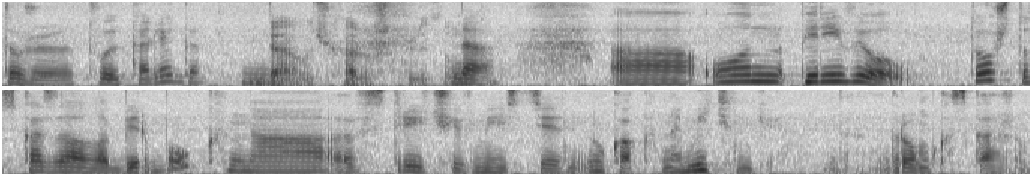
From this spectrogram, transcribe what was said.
тоже твой коллега. Да, очень хороший политолог. Да, а, он перевел то, что сказала Бирбок на встрече вместе, ну как, на митинге, да, громко скажем,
